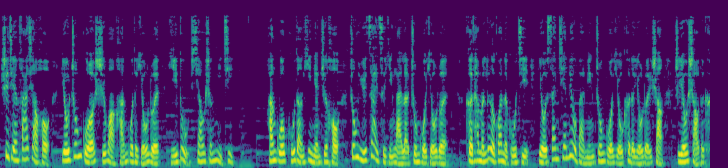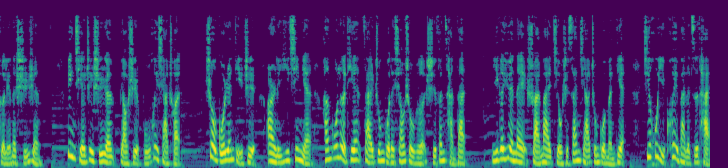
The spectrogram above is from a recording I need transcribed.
事件发酵后，由中国驶往韩国的游轮一度销声匿迹。韩国苦等一年之后，终于再次迎来了中国游轮。可他们乐观的估计，有三千六百名中国游客的游轮上，只有少得可怜的十人。并且这十人表示不会下船，受国人抵制。二零一七年，韩国乐天在中国的销售额十分惨淡，一个月内甩卖九十三家中国门店，几乎以溃败的姿态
